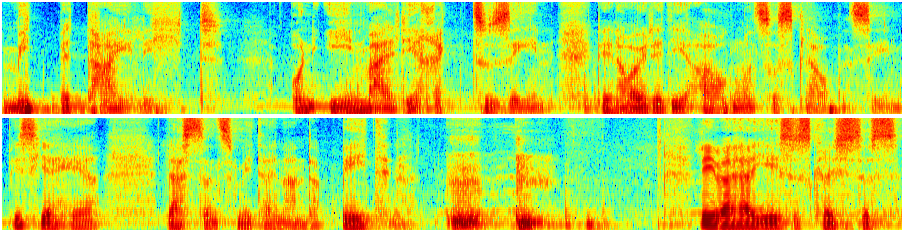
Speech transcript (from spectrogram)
mitbeteiligt und ihn mal direkt zu sehen, denn heute die Augen unseres Glaubens sehen. Bis hierher lasst uns miteinander beten. Lieber Herr Jesus Christus,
